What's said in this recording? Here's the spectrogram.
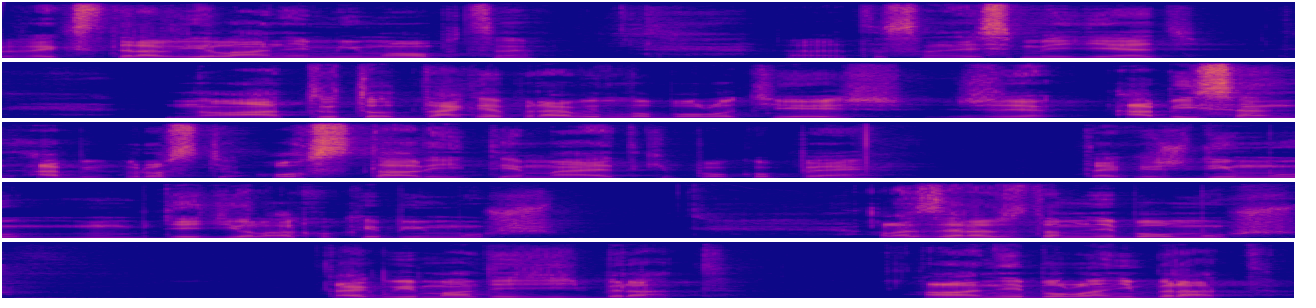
v extraviláne mimo obce. E, to sa nesmie diať. No a tuto také pravidlo bolo tiež, že aby, sa, aby proste ostali tie majetky pokope, tak vždy mu dedil ako keby muž. Ale zrazu tam nebol muž. Tak by mal dediť brat. Ale nebol ani brat.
